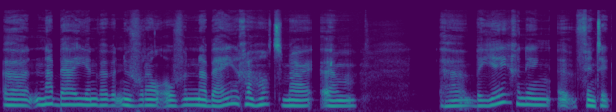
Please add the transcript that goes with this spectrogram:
eh, nabijen. We hebben het nu vooral over nabijen gehad, maar eh, bejegening vind ik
